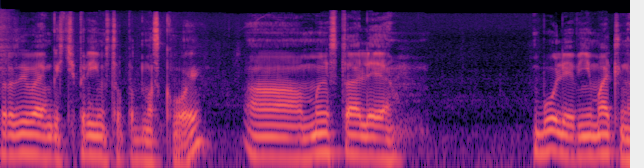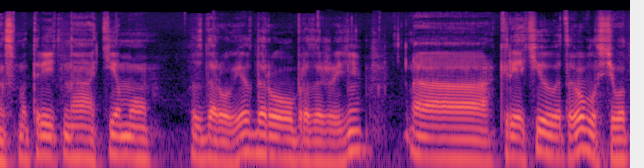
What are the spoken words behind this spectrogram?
развиваем гостеприимство под Москвой, а, мы стали более внимательно смотреть на тему здоровья, здорового образа жизни, а, креатива в этой области, вот,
